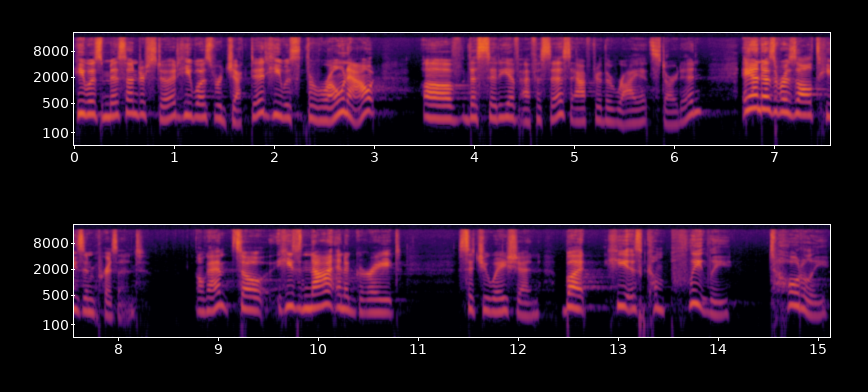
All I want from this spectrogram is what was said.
He was misunderstood, he was rejected, he was thrown out of the city of Ephesus after the riot started, and as a result, he's imprisoned. Okay? So he's not in a great situation, but he is completely, totally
